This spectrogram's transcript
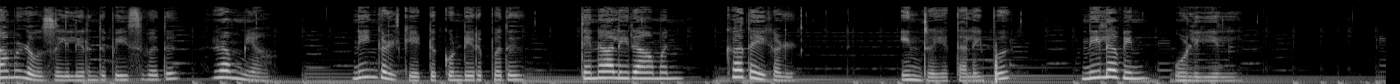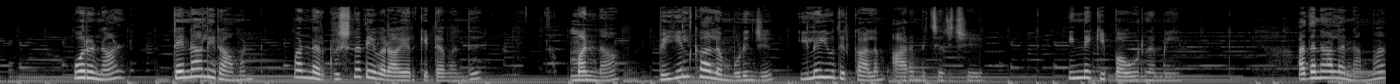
தமிழோசையிலிருந்து பேசுவது ரம்யா. நீங்கள் கேட்டுக்கொண்டிருப்பது தெனாலிராமன் கதைகள். இன்றைய தலைப்பு நிலவின் ஒளியில். ஒரு நாள் தெனாலிராமன் மன்னர் கிருஷ்ணதேவராயர்கிட்ட வந்து மன்னா வெயில் காலம் முடிஞ்சு இலையுதிர் காலம் ஆரம்பிச்சிருச்சு. இன்னைக்கு பௌர்ணமி. அதனால நம்ம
